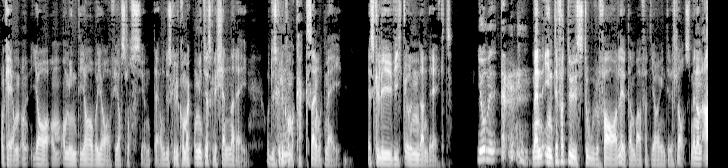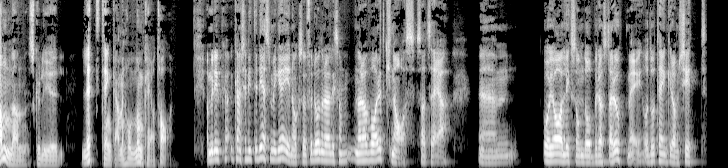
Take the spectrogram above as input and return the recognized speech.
okej om, om, jag, om, om inte jag var jag, för jag slåss ju inte. Om du skulle komma, om inte jag skulle känna dig och du skulle Mm. komma kaxare mot mig. Jag skulle ju vika undan direkt. Jo, men... Men inte för att du är stor och farlig utan bara för att jag inte vill slåss. Men någon annan skulle ju lätt tänka, "Ah, men honom kan jag ta. Ja men det är ka- kanske lite det som är grejen också. För då när det, liksom, när det har varit knas så att säga. ehm, och jag liksom då bröstar upp mig. Och då tänker de shit.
